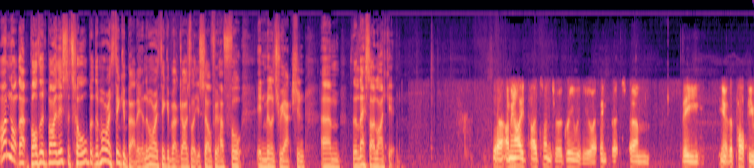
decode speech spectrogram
I'm not that bothered by this at all, but the more I think about it, and the more I think about guys like yourself who have fought in military action, um, the less I like it. Yeah, I mean, I, I tend to agree with you. I think that um, the you know the poppy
